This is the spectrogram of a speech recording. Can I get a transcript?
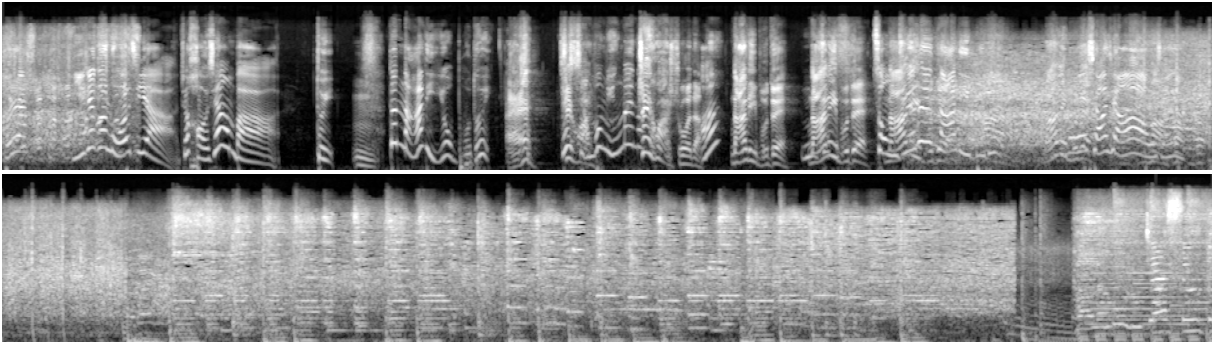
不是，你这个逻辑啊，就好像吧。对，嗯，但哪里又不对？哎，这想不明白呢。这话说的啊，哪里不对？哪里不对？总觉得哪里不对？哪里不对？我想想啊，我想想。跑了五路加速度，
